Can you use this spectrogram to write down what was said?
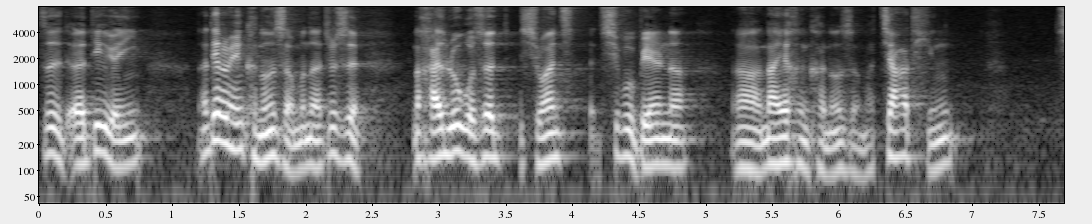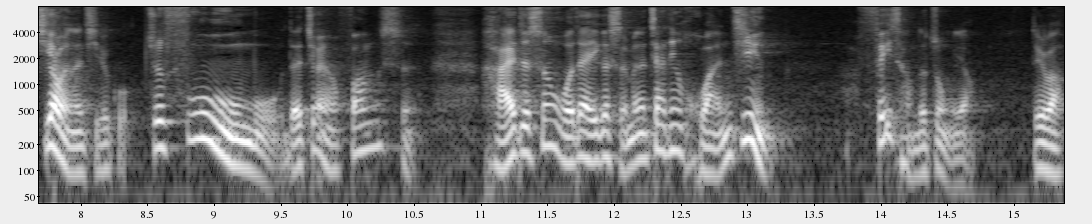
这呃第一个原因，那第二个原因可能是什么呢？就是那孩子如果说喜欢欺负别人呢，啊，那也很可能是什么家庭。教养的结果，就是父母的教养方式，孩子生活在一个什么样的家庭环境，非常的重要，对吧？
